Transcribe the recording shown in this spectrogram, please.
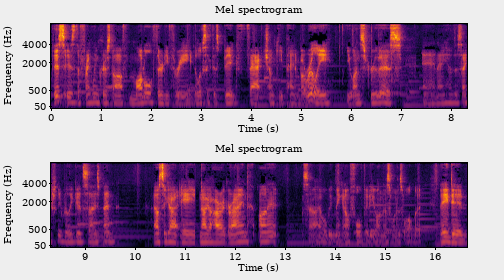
this is the Franklin Christoph Model 33. It looks like this big, fat, chunky pen, but really, you unscrew this, and I have this actually really good size pen. I also got a Nagahara grind on it, so I will be making a full video on this one as well, but they did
